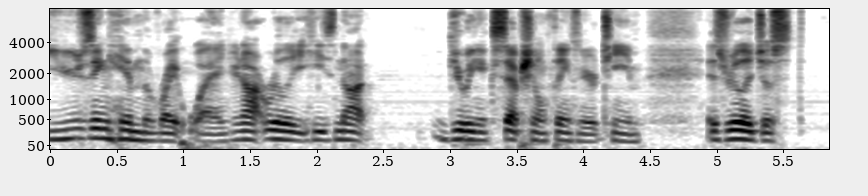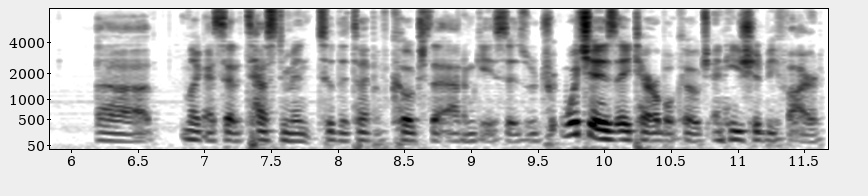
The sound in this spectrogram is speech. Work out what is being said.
using him the right way, and you're not really he's not doing exceptional things in your team, is really just uh, like I said, a testament to the type of coach that Adam Gase is, which, which is a terrible coach, and he should be fired.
